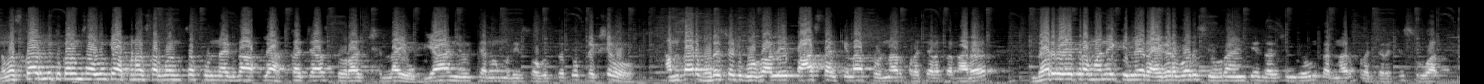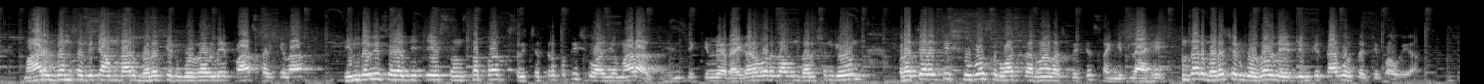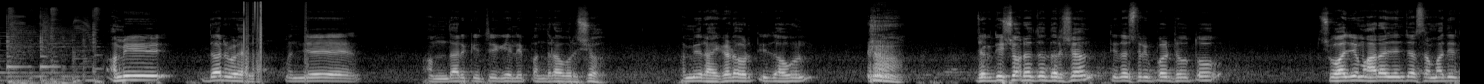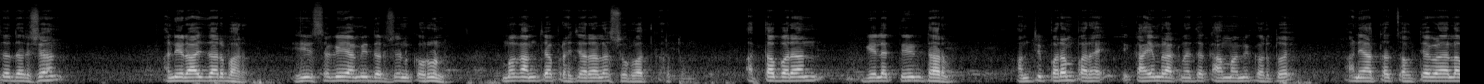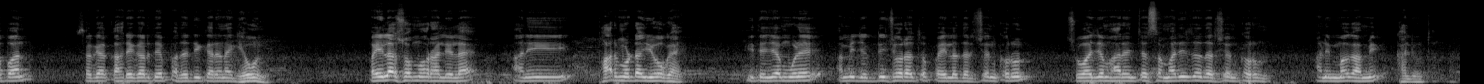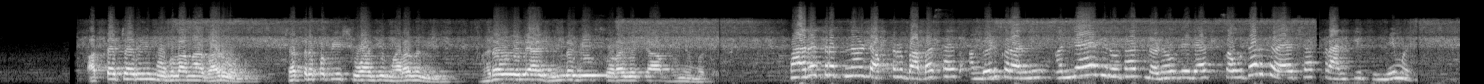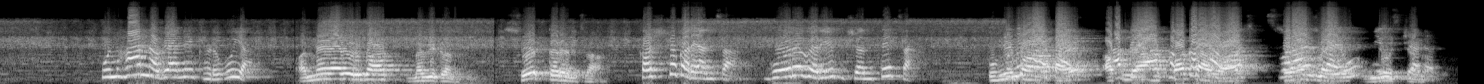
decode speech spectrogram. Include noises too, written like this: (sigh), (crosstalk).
नमस्कार मी तुकाराम साळुंके. आपणा सर्वांचं पुन्हा एकदा आपल्या हक्काच्या स्वराज लाईव्ह या न्यूज चॅनलमध्ये स्वागत करतो. प्रेक्षक हो, आमदार भरतशेठ गोगावले पाच तारखेला फोडणार प्रचाराचा नारळ. दरवेळेप्रमाणे किल्ले रायगडवर शिवरायांचे दर्शन घेऊन करणार प्रचाराची सुरुवात. महाड विधानसभेचे आमदार भरतशेठ गोगावले पाच तारखेला हिंदवी स्वराज्याचे संस्थापक श्री छत्रपती शिवाजी महाराज यांचे किल्ले रायगडवर जाऊन दर्शन घेऊन प्रचाराची शुभ सुरुवात करणार असल्याचे सांगितले आहे. आमदार भरतशेठ गोगावले नेमके काय बोलतात ते पाहूया. आम्ही दरवेळेला म्हणजे आमदारकीची गेली पंधरा वर्ष आम्ही रायगडावरती जाऊन (clears throat) जगदीश्वराचं दर्शन तिथं श्रीफळ ठेवतो शिवाजी महाराजांच्या समाधीचं दर्शन आणि राजदरबार ही सगळी आम्ही दर्शन करून मग आमच्या प्रचाराला सुरुवात करतो. आत्तापर्यंत गेल्या तीन टर्म आमची परंपरा आहे ती कायम राखण्याचं काम आम्ही करतो आहे आणि आता चौथ्या वेळेला पण सगळ्या कार्यकर्ते पदाधिकाऱ्यांना घेऊन पहिला सोमवार आलेला आहे आणि फार मोठा योग आहे की त्याच्यामुळे आम्ही जगदीश्वराचं पहिलं दर्शन करून शिवाजी महाराजांच्या समाधीचं दर्शन करून आणि मग आम्ही खाली उतरणार. अत्याचारी मोगलांना गाडून छत्रपती शिवाजी महाराजांनी घडवलेल्या हिंदवी स्वराज्याच्या भूमीमध्ये. भारतरत्न डॉक्टर बाबासाहेब आंबेडकरांनी अन्यायाविरोधात लढवलेल्या चौदार तळ्याच्या क्रांतीभूमीमध्ये. पुन्हा नव्याने घडवूया. अन्यायाविरोधात नवी क्रांती. शेतकऱ्यांचा. कष्टकऱ्यांचा गोरगरीब जनतेचा. तुम्ही पाहताय आपल्या हक्काचा आवाज स्वराज लाईव्ह न्यूज चॅनल.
